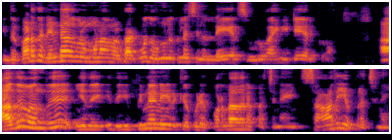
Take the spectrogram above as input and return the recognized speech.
இந்த படத்தை ரெண்டாவது முறை மூணாவது முறை பார்க்கும்போது உங்களுக்குள்ள சில லேயர்ஸ் உருவாகிட்டே இருக்கும். அது வந்து இது இது பின்னணி இருக்கக்கூடிய பொருளாதார பிரச்சனை சாதிய பிரச்சனை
